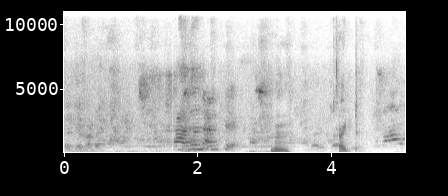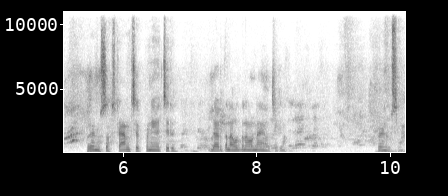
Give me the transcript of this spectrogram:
சத்யா மாட்டா. ம் ரைட் ஒரு நிமிஷம் ஸ்டாண்ட் செட் பண்ணி வச்சிரு. இந்த இடத்த நவுத்தின உடனே வச்சுக்கலாம். ஒரு நிமிஷம்.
